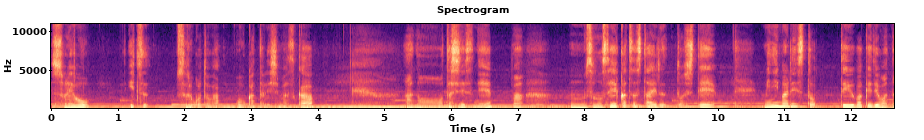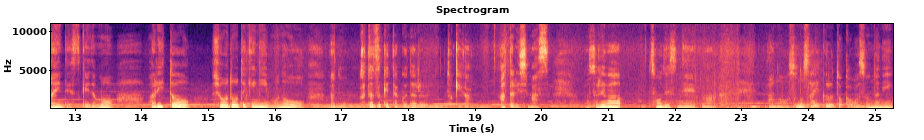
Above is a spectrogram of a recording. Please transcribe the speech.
それをいつすることが多かったりしますか？あの私ですねまあうん、その生活スタイルとしてミニマリストていうわけではないんですけれども割と衝動的に物をあの片付けたくなる時があったりします。それはそうですね、まあ、あのそのサイクルとかはそんなに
